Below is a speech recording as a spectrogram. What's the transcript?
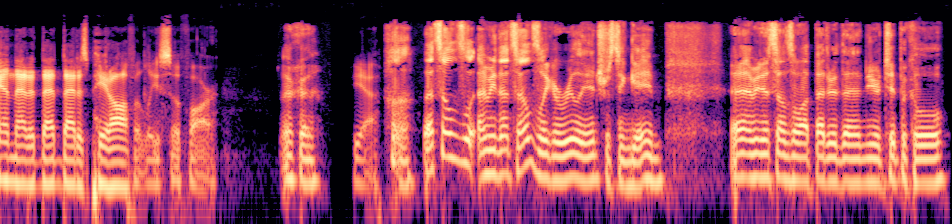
and that that that has paid off at least so far okay. yeah Huh. That sounds. I mean, that sounds like a really interesting game. I mean, it sounds a lot better than your typical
